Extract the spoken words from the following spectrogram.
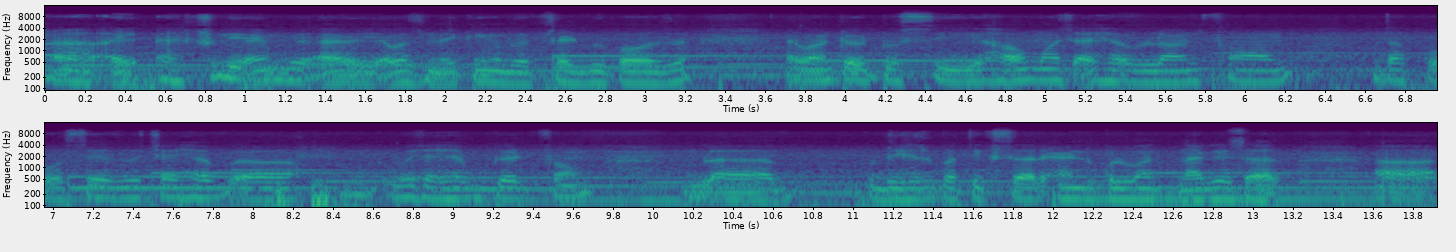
I actually I'm, I, I was making a website because I wanted to see how much I have learned from the courses which I have uh, which I have get from uh, Digital Pratik sir and Kulwant Nagi sir. Uh,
